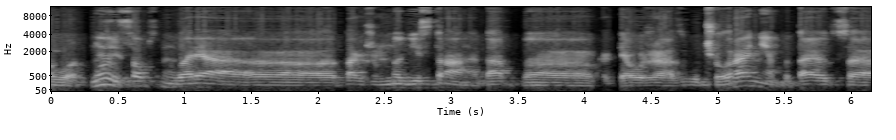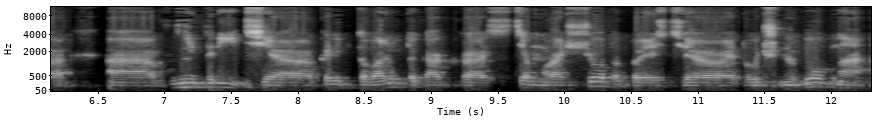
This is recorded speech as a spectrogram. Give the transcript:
Вот. Ну и, собственно говоря, э, также многие страны, да, э, как я уже озвучил ранее, пытаются э, внедрить криптовалюты как систему расчета, то есть это очень удобно,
